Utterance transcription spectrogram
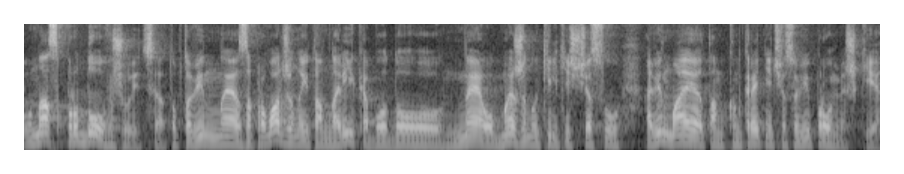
у нас продовжується, тобто він не запроваджений там на рік або до необмежену кількість часу, а він має там конкретні часові проміжки.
